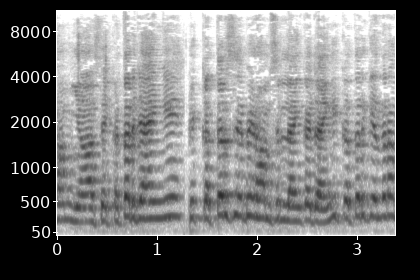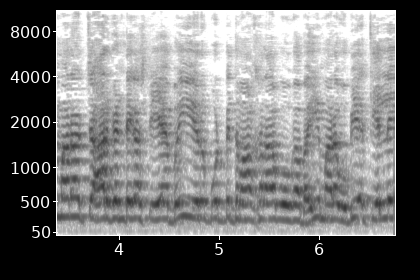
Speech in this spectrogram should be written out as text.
हम यहाँ से कतर जाएँगे फिर कतर से फिर हम श्रीलंका जाएँगे। कतर के अंदर हमारा चार घंटे का स्टे है। भाई एयरपोर्ट पे दिमाग खराब होगा भाई हमारा वो भी अकेले।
